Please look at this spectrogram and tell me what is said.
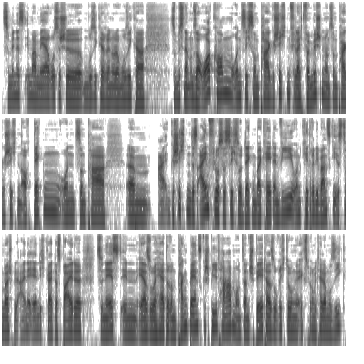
zumindest immer mehr russische Musikerinnen oder Musiker so ein bisschen an unser Ohr kommen und sich so ein paar Geschichten vielleicht vermischen und so ein paar Geschichten auch decken und so ein paar ähm, Geschichten des Einflusses sich so decken. Bei Kate NV und Kate Redivansky ist zum Beispiel eine Ähnlichkeit, dass beide zunächst in eher so härteren Punkbands gespielt haben und dann später so Richtung experimenteller Musik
